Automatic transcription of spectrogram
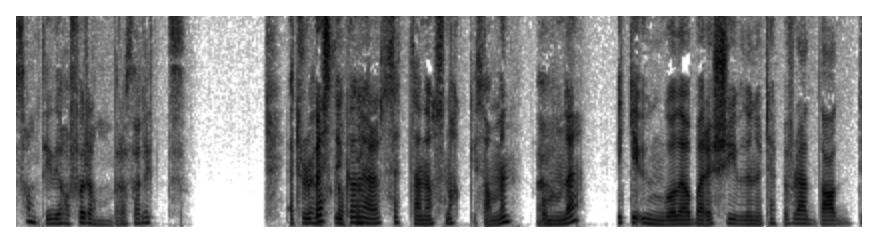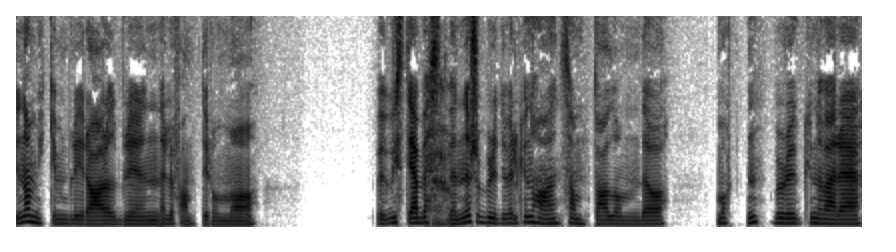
samtidig har forandra seg litt. Jeg tror det beste de kan gjøre, er å sette seg ned og snakke sammen Ja. om det. Ikke unngå det å bare skyve det under teppet, for det er da dynamikken blir rar, og det blir en elefant i rommet, og Hvis de er bestevenner, så burde de vel kunne ha en samtale om det, og Morten burde kunne være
